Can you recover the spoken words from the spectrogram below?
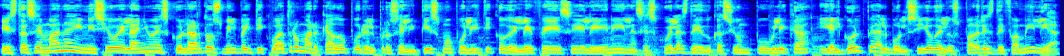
Esta semana inició el año escolar 2024 marcado por el proselitismo político del FSLN en las escuelas de educación pública y el golpe al bolsillo de los padres de familia,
